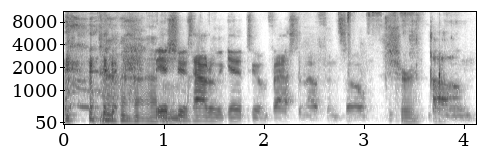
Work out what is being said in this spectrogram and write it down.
The issue is how do we get it to them fast enough? And so sure. um,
